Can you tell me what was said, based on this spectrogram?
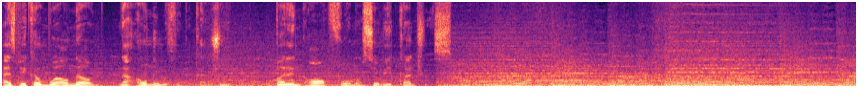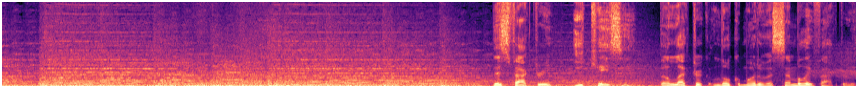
has become well known not only within the country, but in all former Soviet countries. This factory, EKZ, the Electric Locomotive Assembly Factory.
